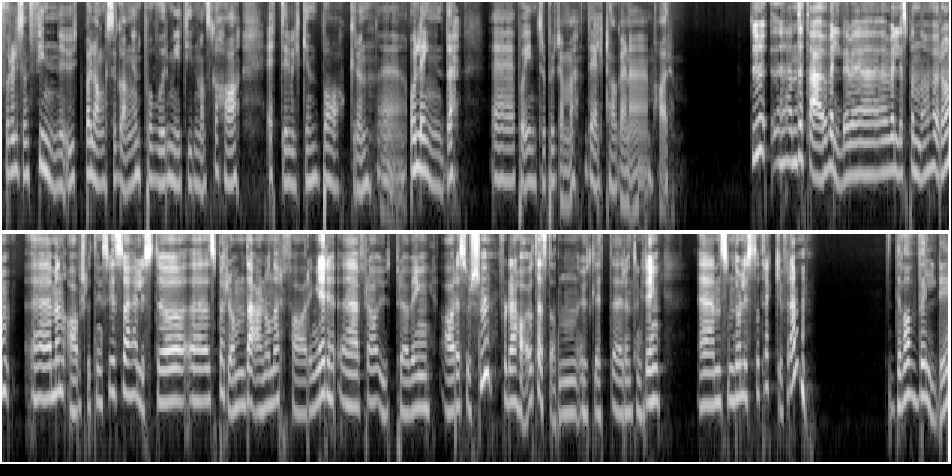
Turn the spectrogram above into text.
for å liksom finne ut balansegangen på hvor mye tid man skal ha etter hvilken bakgrunn og lengde på introprogrammet deltakerne har. Du, eh, dette er jo veldig, veldig, spennende å høre om. Eh, men avslutningsvis så har jeg lyst til å eh, spørre om det er noen erfaringer fra utprøving av ressursen, for dere har jo testa den ut litt rundt omkring, som du har lyst til å trekke frem? Det var veldig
